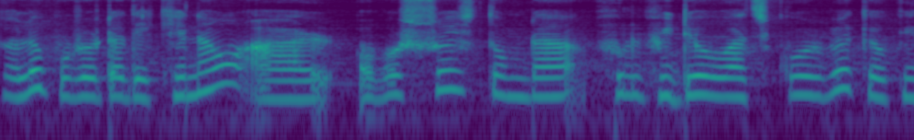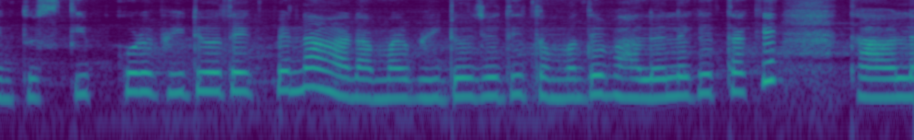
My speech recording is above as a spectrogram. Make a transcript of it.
চলো পুরোটা দেখে নাও। আর অবশ্যই তোমরা ফুল ভিডিও ওয়াচ করবে, কেউ কিন্তু স্কিপ করে ভিডিও দেখবে না। আর আমার ভিডিও যদি তোমাদের ভালো লেগে থাকে, তাহলে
